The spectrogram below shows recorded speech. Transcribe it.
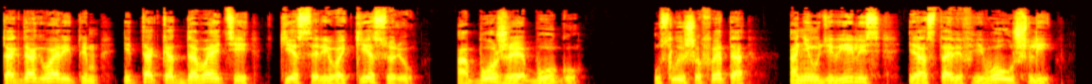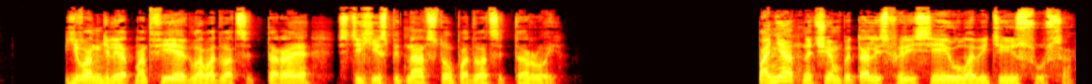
Тогда говорит им, и так отдавайте кесарева кесарю, а Божие Богу. Услышав это, они удивились и, оставив его, ушли. Евангелие от Матфея, глава 22, стихи с 15 по 22. Понятно, чем пытались фарисеи уловить Иисуса.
